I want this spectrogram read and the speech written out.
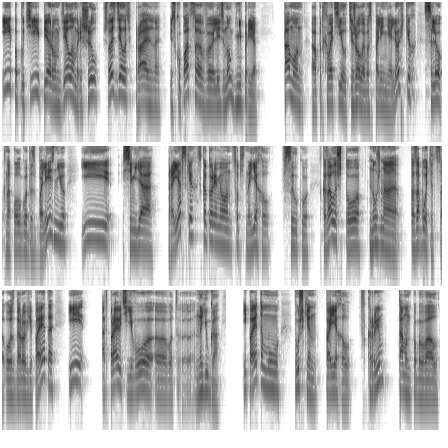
и по пути первым делом решил, что сделать правильно, искупаться в ледяном Днепре. Там он а, подхватил тяжелое воспаление легких, слег на полгода с болезнью, и семья Раевских, с которыми он, собственно, ехал в ссылку, сказала, что нужно позаботиться о здоровье поэта и отправить его э, вот э, на юга. И поэтому Пушкин поехал в Крым, там он побывал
